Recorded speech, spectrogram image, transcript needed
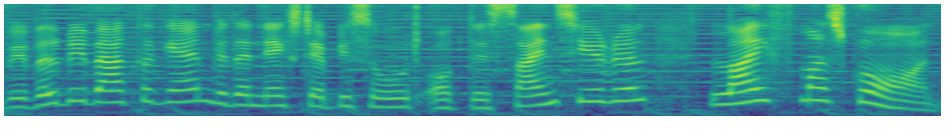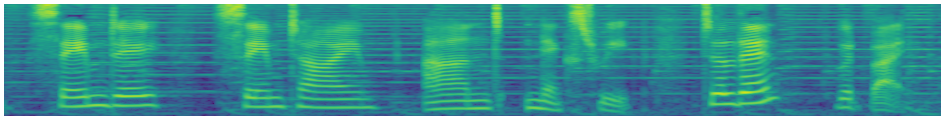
We will be back again with the next episode of this science serial. Life must go on. Same day, same time, and next week. Till then, goodbye.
